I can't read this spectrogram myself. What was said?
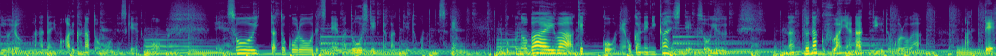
いろいろあなたにもあるかなと思うんですけれども、えー、そういったところをですね、まあ、どうしていったかっていうところなんですよね。僕の場合は結構ねお金に関してそういうなんとなく不安やなっていうところがあって、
